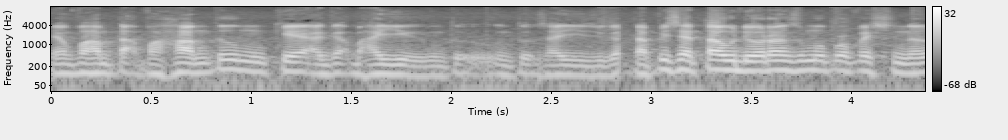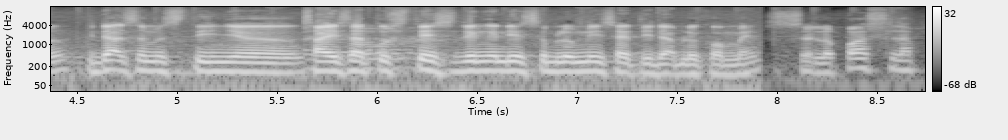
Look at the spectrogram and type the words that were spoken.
yang faham tak faham tu mungkin agak bahaya untuk untuk saya juga tapi saya tahu dia orang semua profesional tidak semestinya saya satu stage dengan dia sebelum ni saya tidak boleh komen Selepas 18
